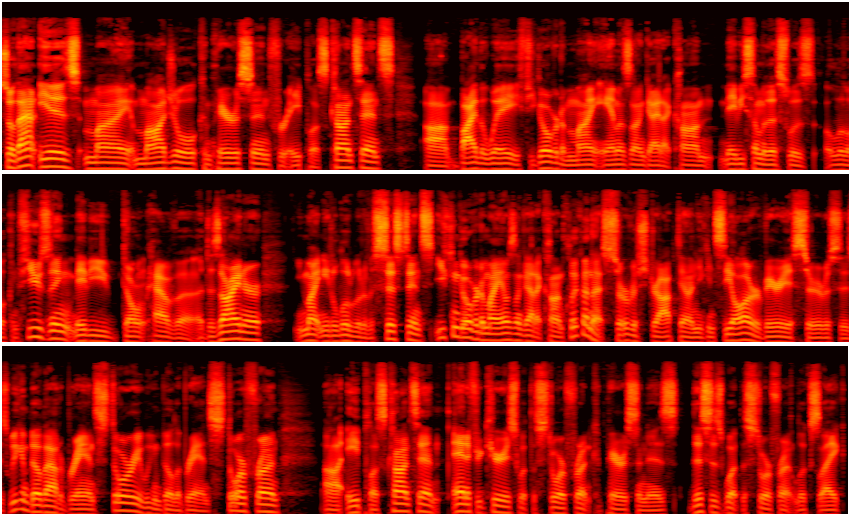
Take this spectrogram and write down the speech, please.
So that is my module comparison for A plus contents. Uh, by the way, if you go over to myamazonguy.com, maybe some of this was a little confusing. Maybe you don't have a, a designer. You might need a little bit of assistance. You can go over to myamazonguy.com, click on that service dropdown. You can see all our various services. We can build out a brand story. We can build a brand storefront uh, A plus content. And if you're curious what the storefront comparison is, this is what the storefront looks like.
